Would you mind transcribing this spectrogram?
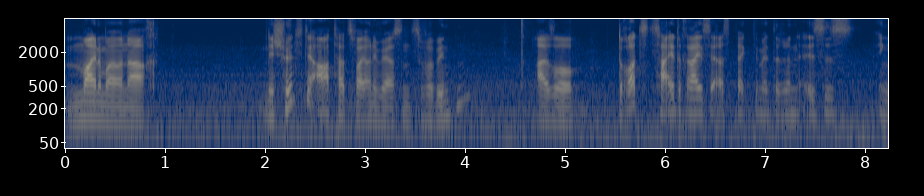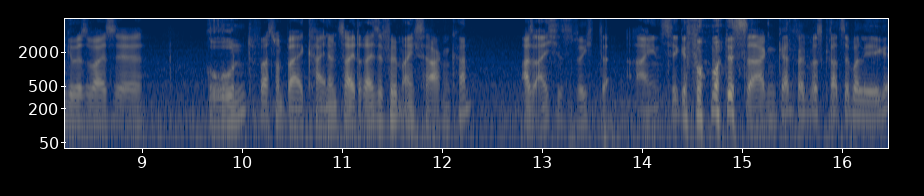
meiner Meinung nach eine schönste Art hat, zwei Universen zu verbinden. Also trotz Zeitreiseaspekte mit drin ist es in gewisser Weise rund, was man bei keinem Zeitreisefilm eigentlich sagen kann. Also eigentlich ist es wirklich der einzige, wo man das sagen kann, wenn mir das gerade so überlege.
